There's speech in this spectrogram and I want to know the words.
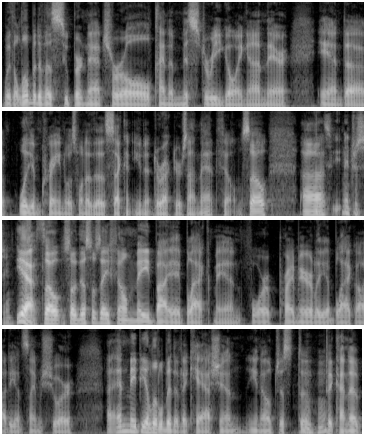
with a little bit of a supernatural kind of mystery going on there. And uh, William Crain was one of the second unit directors on that film. So uh, interesting. Yeah. So so this was a film made by a black man for primarily a black audience, I'm sure, uh, and maybe a little bit of a cash in, you know, just to, mm-hmm. to kind of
